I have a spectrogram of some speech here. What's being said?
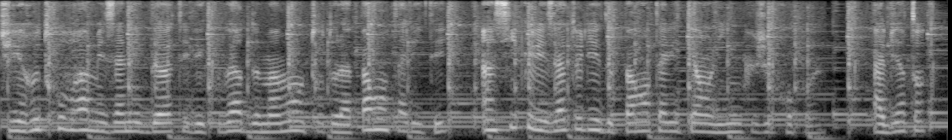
Tu y retrouveras mes anecdotes et découvertes de maman autour de la parentalité, ainsi que les ateliers de parentalité en ligne que je propose. À bientôt!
